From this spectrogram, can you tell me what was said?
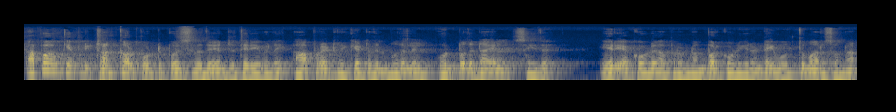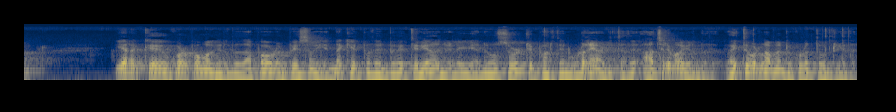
அப்பாவுக்கு எப்படி ட்ரங்க் கால் போட்டு பேசுவது என்று தெரியவில்லை. ஆப்ரேட்டரை கேட்டதில் முதலில் ஒன்பது டயல் செய்து ஏரியா கோடு அப்புறம் நம்பர் கோடு இரண்டையும் ஒத்துமாறு சொன்னான். எனக்கு குழப்பமாக இருந்தது. அப்பாவுடன் பேசணும் என்ன கேட்பது என்பதை தெரியாத நிலையில் என்னவோ சுழற்றி பார்த்தேன். உடனே அடித்தது. ஆச்சரியமாக இருந்தது. வைத்து விடலாம் என்று கூட தோன்றியது.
